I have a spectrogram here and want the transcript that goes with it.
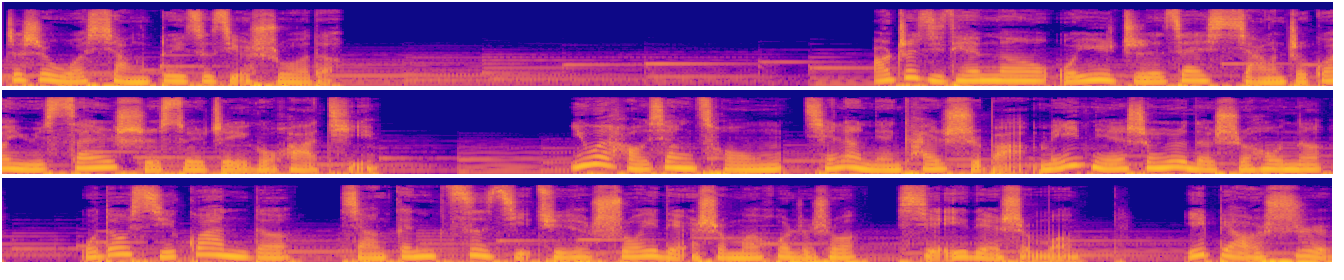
这是我想对自己说的。而这几天呢，我一直在想着关于三十岁这一个话题，因为好像从前两年开始吧，每一年生日的时候呢，我都习惯的想跟自己去说一点什么，或者说写一点什么，以表示。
